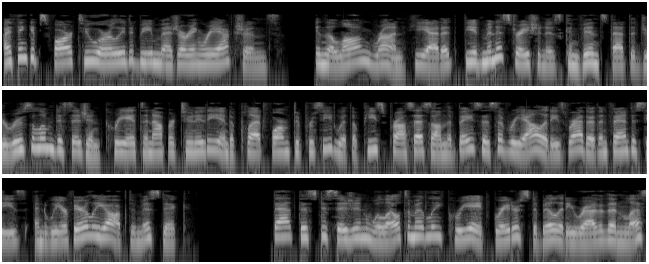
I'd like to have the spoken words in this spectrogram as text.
I think it's far too early to be measuring reactions. In the long run, he added, the administration is convinced that the Jerusalem decision creates an opportunity and a platform to proceed with a peace process on the basis of realities rather than fantasies, and we are fairly optimistic that this decision will ultimately create greater stability rather than less.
